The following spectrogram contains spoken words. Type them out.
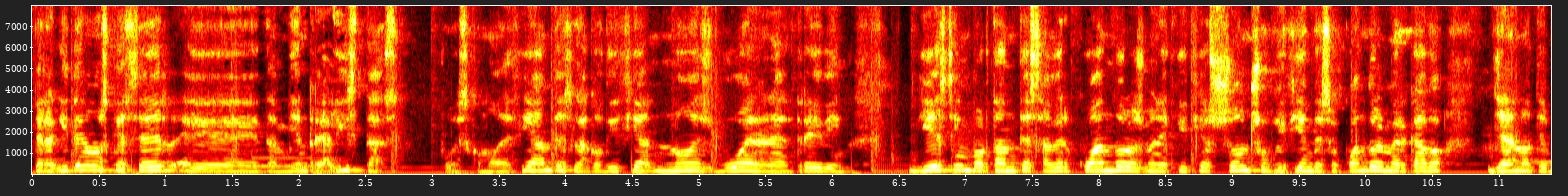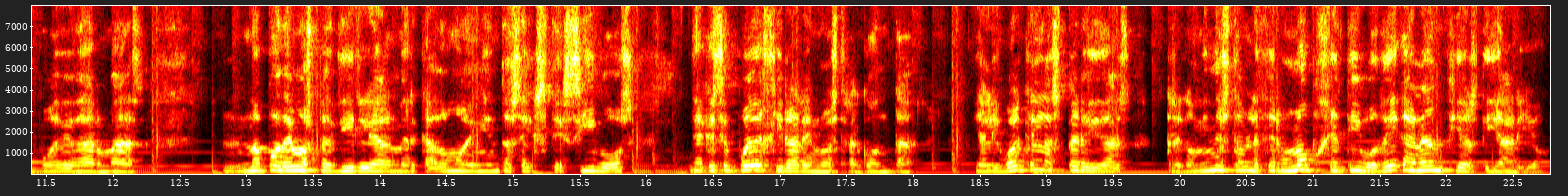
pero aquí tenemos que ser eh, también realistas, pues como decía antes, la codicia no es buena en el trading y es importante saber cuándo los beneficios son suficientes o cuándo el mercado ya no te puede dar más. No podemos pedirle al mercado movimientos excesivos, ya que se puede girar en nuestra cuenta. Y al igual que en las pérdidas, recomiendo establecer un objetivo de ganancias diario,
